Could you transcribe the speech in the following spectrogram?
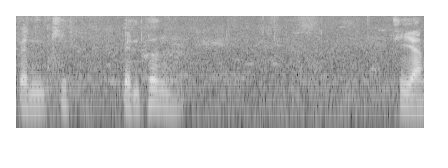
เป็นคิดเป็นพึ่ง เทียน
